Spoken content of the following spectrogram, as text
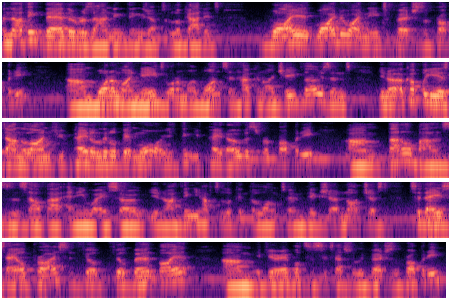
And I think they're the resounding things you have to look at. It's why why do I need to purchase a property? Um, what are my needs? What are my wants? And how can I achieve those? And you know, a couple of years down the line, if you've paid a little bit more, or you think you've paid overs for a property, um, that all balances itself out anyway. So you know, I think you have to look at the long term picture, not just today's sale price and feel feel burnt by it. Um, if you're able to successfully purchase a property,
